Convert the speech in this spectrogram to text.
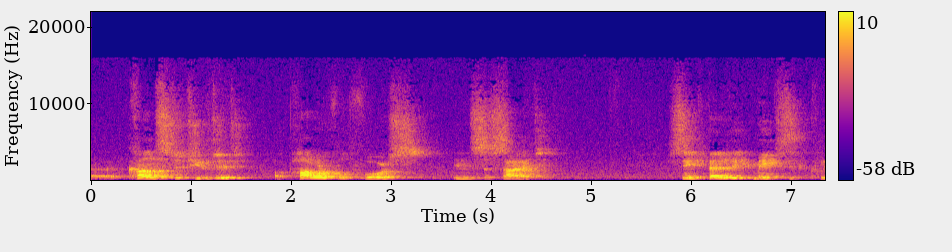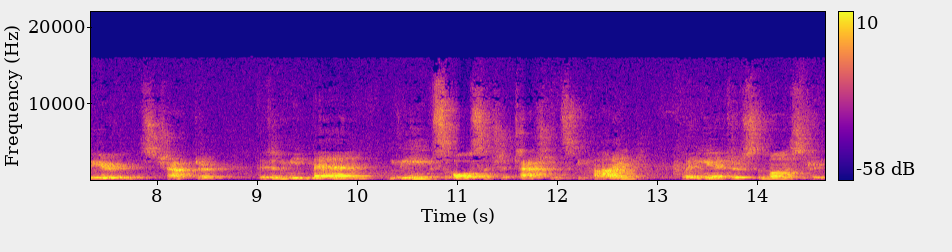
uh, constituted a powerful force in society. St. Benedict makes it clear in this chapter that a man leaves all such attachments behind when he enters the monastery.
